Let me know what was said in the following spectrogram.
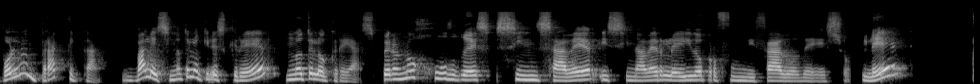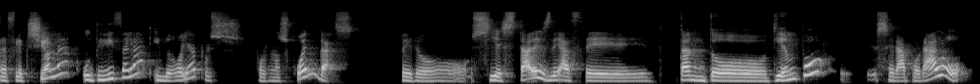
ponlo en práctica. Vale, si no te lo quieres creer, no te lo creas, pero no juzgues sin saber y sin haber leído profundizado de eso. Lee reflexiona, utilízala y luego ya pues, pues nos cuentas. Pero si está desde hace tanto tiempo, será por algo.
